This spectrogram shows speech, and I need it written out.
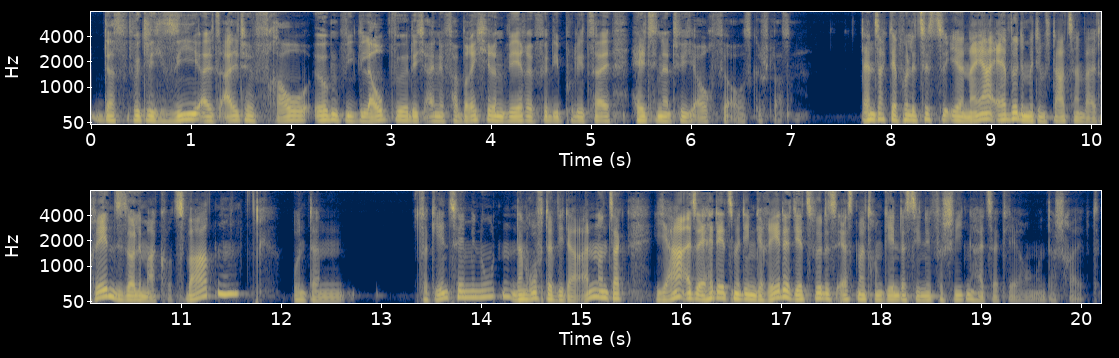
dass wirklich sie als alte Frau irgendwie glaubwürdig eine Verbrecherin wäre für die Polizei, hält sie natürlich auch für ausgeschlossen. Dann sagt der Polizist zu ihr, naja, er würde mit dem Staatsanwalt reden, sie solle mal kurz warten und dann vergehen zehn Minuten, dann ruft er wieder an und sagt, ja, also er hätte jetzt mit ihm geredet, jetzt würde es erstmal darum gehen, dass sie eine Verschwiegenheitserklärung unterschreibt.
